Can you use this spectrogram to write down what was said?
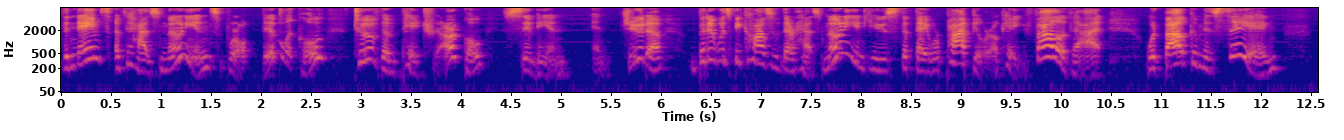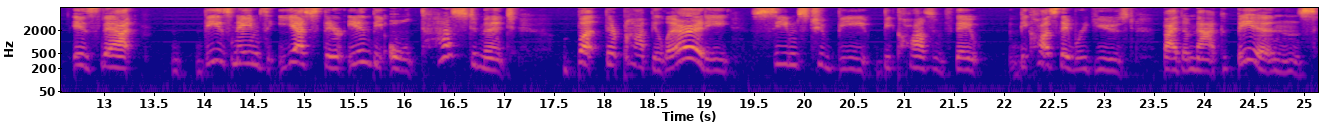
The names of the Hasmoneans were all biblical, two of them patriarchal, Simeon and Judah, but it was because of their Hasmonean use that they were popular. Okay, you follow that. What Bauckham is saying is that these names, yes, they're in the Old Testament, but their popularity seems to be because of they because they were used by the Maccabeans,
